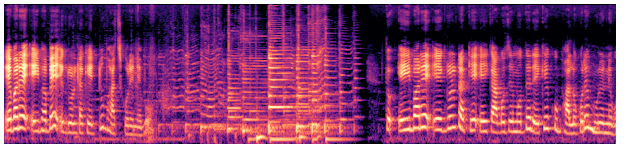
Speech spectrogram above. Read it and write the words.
এবারে এইভাবে এগরোলটাকে একটু ভাজ করে নেব। তো এইবারে এগ রোলটাকে এই কাগজের মধ্যে রেখে খুব ভালো করে মুড়ে নেব।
